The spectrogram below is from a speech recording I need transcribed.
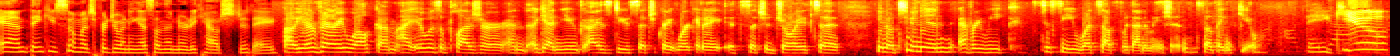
and thank you so much for joining us on the Nerdy Couch today. Oh, you're very welcome. I, it was a pleasure, and again, you guys do such great work, and I, it's such a joy to, you know, tune in every week to see what's up with animation. So thank you. Thank you.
